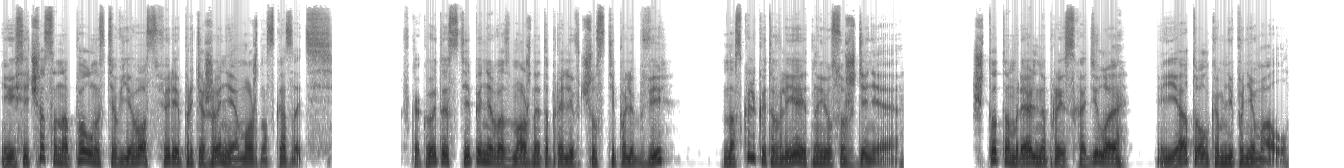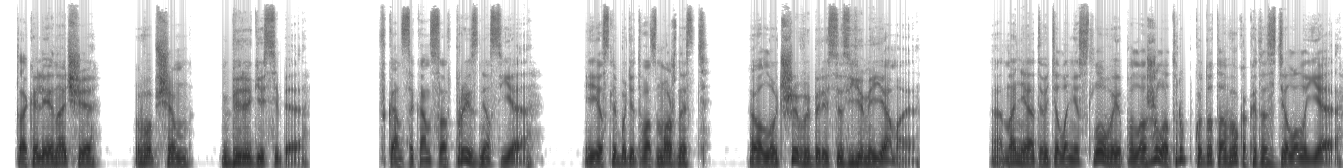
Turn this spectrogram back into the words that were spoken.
И сейчас она полностью в его сфере притяжения, можно сказать. В какой-то степени, возможно, это прилив чувств типа любви? Насколько это влияет на её суждение? Что там реально происходило, я толком не понимал. Так или иначе, в общем, береги себя. В конце концов, произнес я. Если будет возможность, лучше выберись из Юмиямы. Она не ответила ни слова и положила трубку до того, как это сделал я.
